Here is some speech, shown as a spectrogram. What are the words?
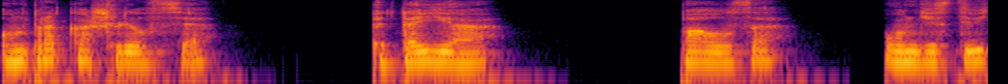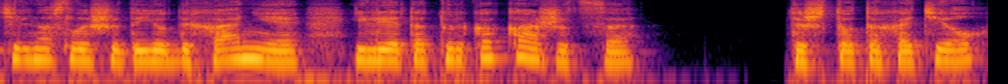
Он прокашлялся. «Это я». Пауза. Он действительно слышит ее дыхание, или это только кажется? «Ты что-то хотел?»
